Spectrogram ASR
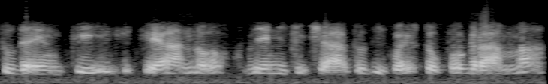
studenti che hanno beneficiato di questo programma.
